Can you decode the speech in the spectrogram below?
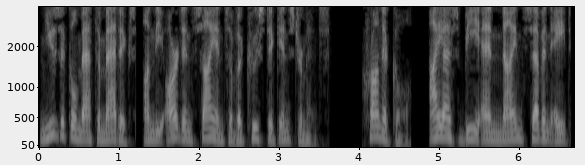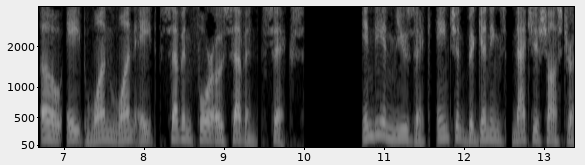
Musical Mathematics, On the Art and Science of Acoustic Instruments. Chronicle. ISBN 978-0-8118-7407-6. Indian Music, Ancient Beginnings, Natyashastra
